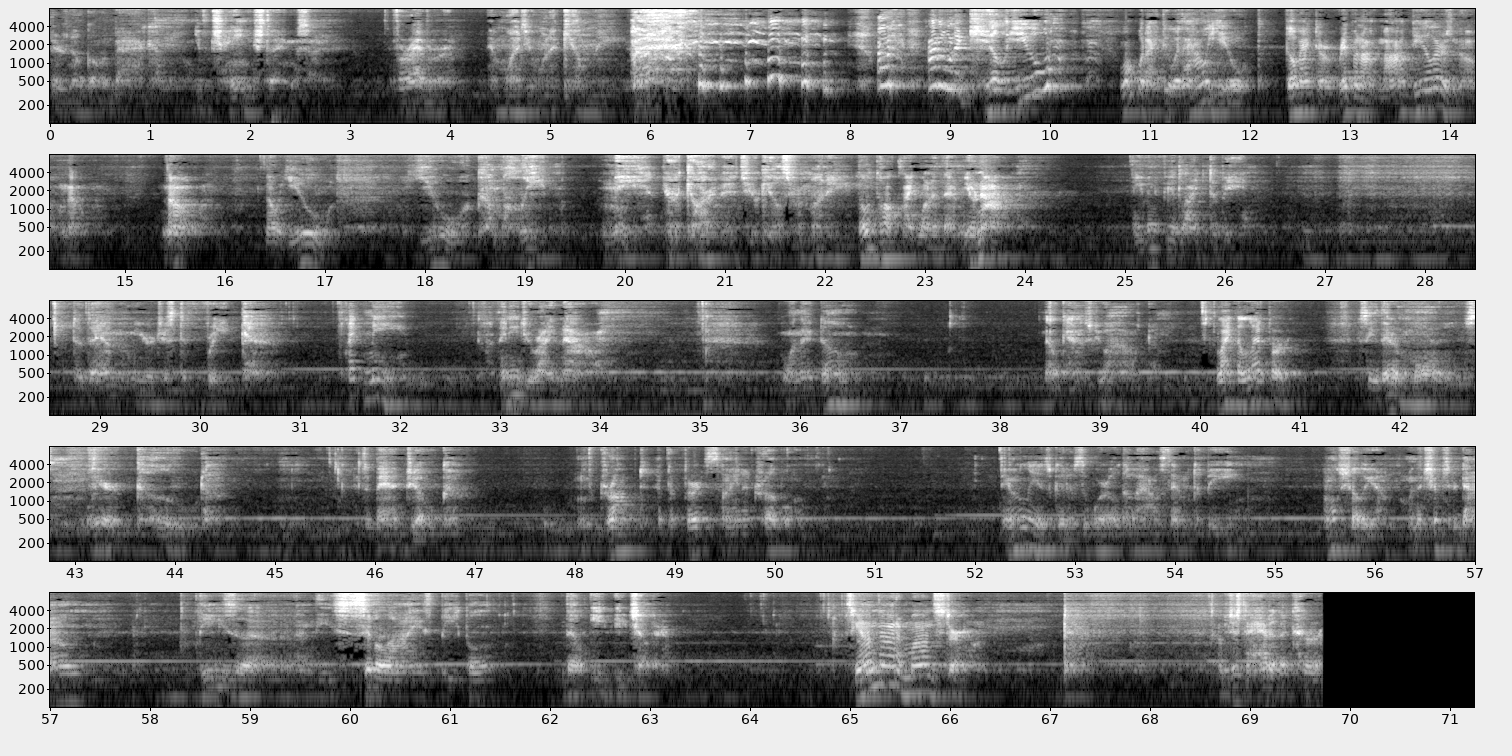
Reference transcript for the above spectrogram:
There's no going back. You've changed things. Forever. And why do you want to kill me? I don't want to kill you. What would I do without you? Go back to ripping off mob dealers? No, no. No. No, you. You complete me. You're garbage who kills for money. Don't talk like one of them. You're not. Even if you'd like to be. Just a freak. Like me. They need you right now. When they don't, they'll cast you out. Like a leper. See, their morals, their code. It's a bad joke. Dropped at the first sign of trouble. They're only as good as the world allows them to be. I'll show you. When the chips are down, these, uh, civilized people, they'll eat each other. See, I'm not a monster. I'm just ahead of the curve.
